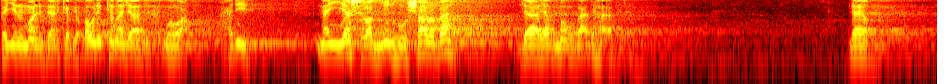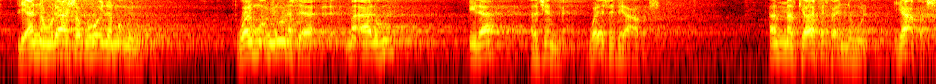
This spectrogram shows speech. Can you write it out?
بين المؤلف ذلك بقوله كما جاء وهو حديث من يشرب منه شربة لا يظمأ بعدها أبدا. لا يظمأ لأنه لا يشربه إلا المؤمنون. والمؤمنون مآلهم إلى الجنة وليس فيها عطش. أما الكافر فإنه يعطش.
